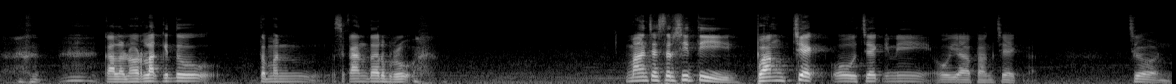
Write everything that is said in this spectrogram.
Kalau Norlak itu teman sekantor bro. Manchester City Bang Jack. Oh Jack ini oh ya Bang Jack. John.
